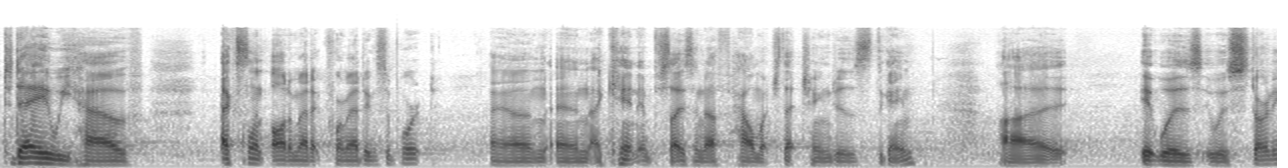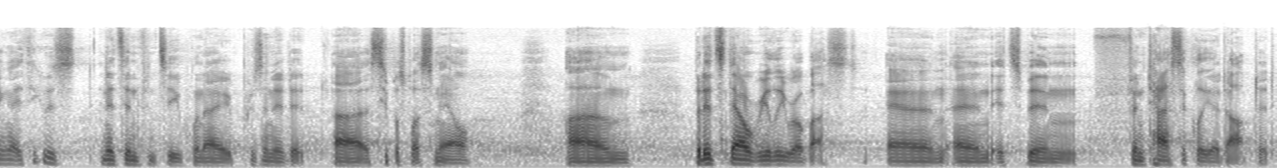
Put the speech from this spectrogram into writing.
today we have excellent automatic formatting support, and, and I can't emphasize enough how much that changes the game. Uh, it was it was starting. I think it was in its infancy when I presented it uh, C++ Now, Um, but it's now really robust, and, and it's been fantastically adopted.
